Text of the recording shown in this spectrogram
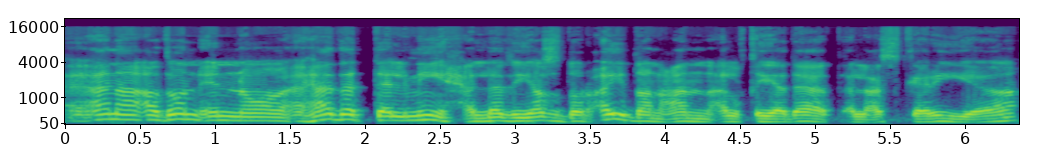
أنا أظن إنه هذا التلميح الذي يصدر أيضا عن القيادات العسكرية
